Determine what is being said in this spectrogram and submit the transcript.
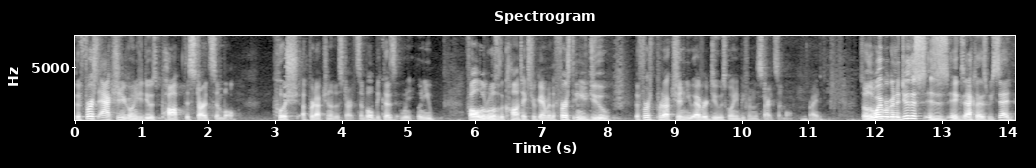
the first action you're going to do is pop the start symbol push a production of the start symbol because when, when you follow the rules of the context or grammar, the first thing you do, the first production you ever do is going to be from the start symbol, right? So the way we're going to do this is exactly as we said.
